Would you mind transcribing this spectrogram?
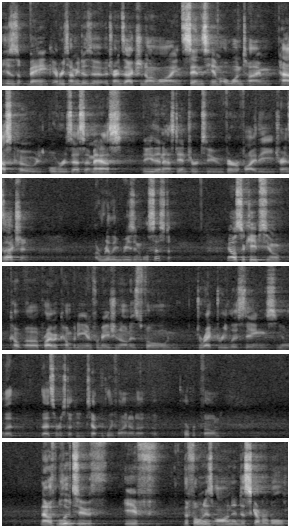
his bank, every time he does a, a transaction online, sends him a one-time passcode over his SMS that he then has to enter to verify the transaction. A really reasonable system. He also keeps, you know, co uh, private company information on his phone, directory listings, you know, that, that sort of stuff you'd typically find on a, a corporate phone. Now with Bluetooth, if the phone is on and discoverable,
